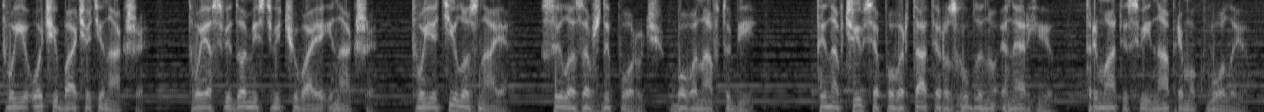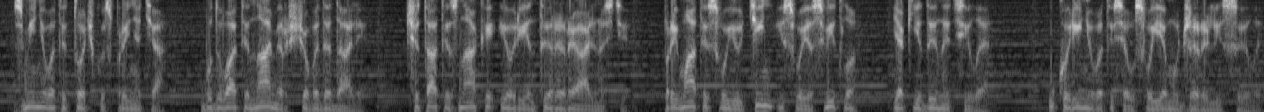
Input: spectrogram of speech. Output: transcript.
Твої очі бачать інакше, твоя свідомість відчуває інакше, твоє тіло знає, сила завжди поруч, бо вона в тобі. Ти навчився повертати розгублену енергію, тримати свій напрямок волею, змінювати точку сприйняття, будувати намір, що веде далі, читати знаки і орієнтири реальності, приймати свою тінь і своє світло як єдине ціле, укорінюватися у своєму джерелі сили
